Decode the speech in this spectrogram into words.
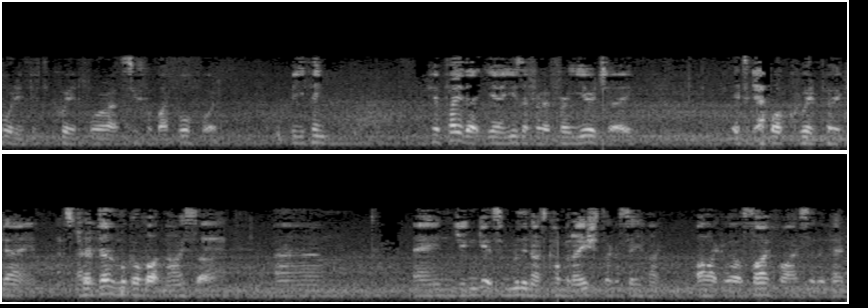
40 50 quid for a six foot by four foot. But you think if you play that, you know, use it for for a year or two, it's a Yeah. couple of quid per game, That's and true. it does look a lot nicer. Yeah. Um, and you can get some really nice combinations. Like I've seen, like I like a lot of sci-fi, so they've had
